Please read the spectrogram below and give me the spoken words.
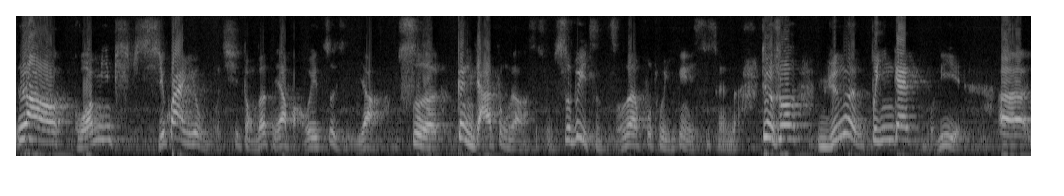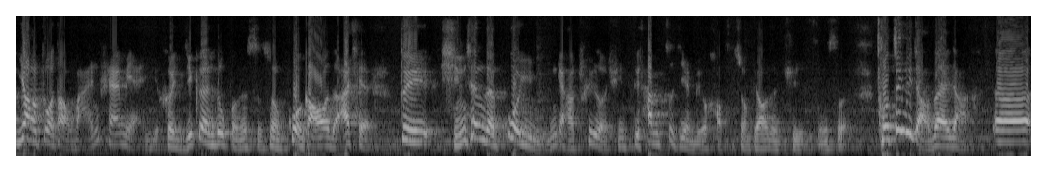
让国民习惯于武器，懂得怎样保卫自己一样，是更加重要的事情，是为此值得付出一定牺牲的。就是说，舆论不应该鼓励。呃，要做到完全免疫和一个人都不能死这种过高的，而且对形成的过于敏感和脆弱群，对他们自己也没有好处这种标准去行事。从这个角度来讲，呃，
